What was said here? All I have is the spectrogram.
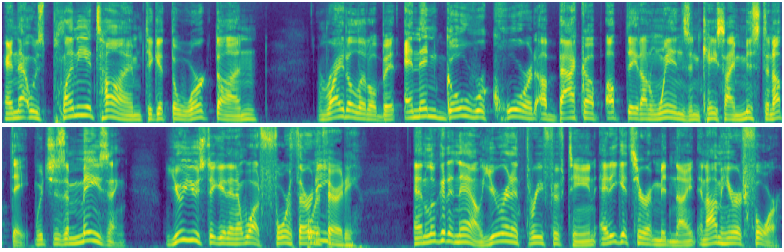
and that was plenty of time to get the work done, write a little bit, and then go record a backup update on wins in case I missed an update, which is amazing. You used to get in at what, 4.30? Four thirty. And look at it now. You're in at 3:15. Eddie gets here at midnight, and I'm here at four.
